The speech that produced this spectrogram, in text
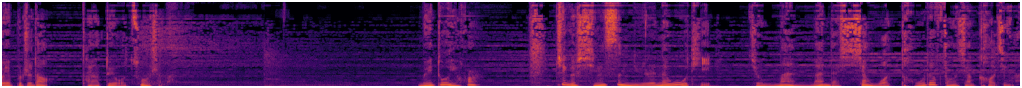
我也不知道他要对我做什么。没多一会儿。这个形似女人的物体就慢慢的向我头的方向靠近了。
